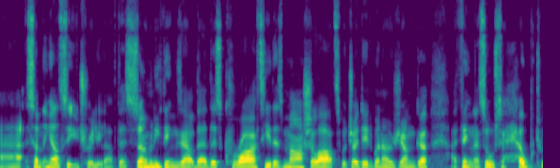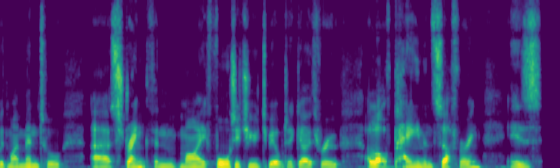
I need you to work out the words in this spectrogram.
Uh, something else that you truly love. There's so many things out there. There's karate, there's martial arts, which I did when I was younger. I think that's also helped with my mental uh, strength and my fortitude to be able to go through a lot of pain and suffering. Is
